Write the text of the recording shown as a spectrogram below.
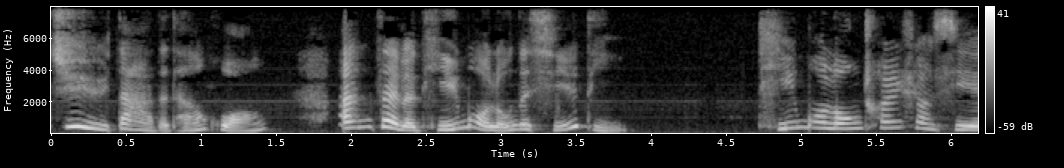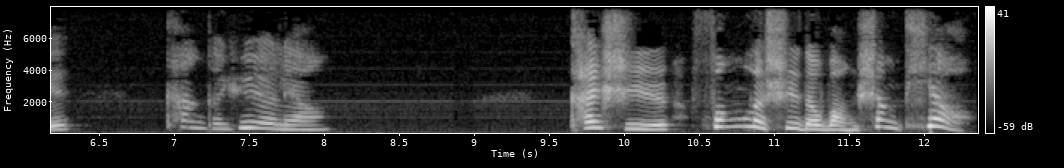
巨大的弹簧，安在了提莫龙的鞋底。提莫龙穿上鞋，看看月亮，开始疯了似的往上跳。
